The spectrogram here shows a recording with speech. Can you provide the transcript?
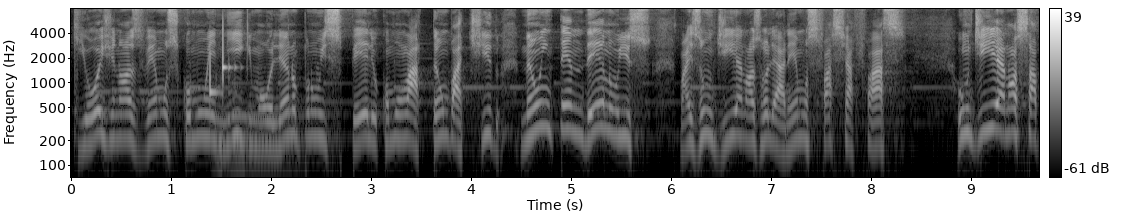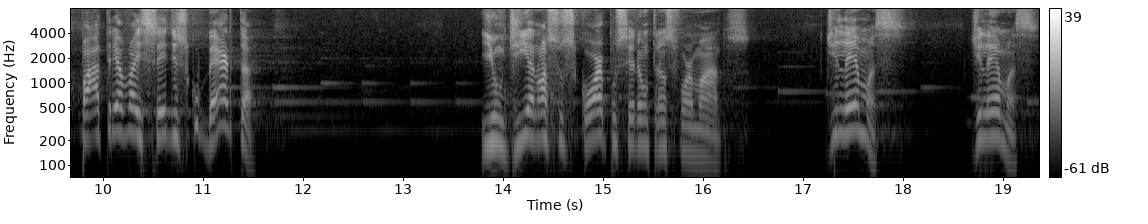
Que hoje nós vemos como um enigma, olhando para um espelho, como um latão batido, não entendendo isso, mas um dia nós olharemos face a face. Um dia a nossa pátria vai ser descoberta. E um dia nossos corpos serão transformados. Dilemas, dilemas.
